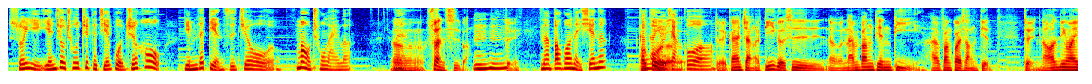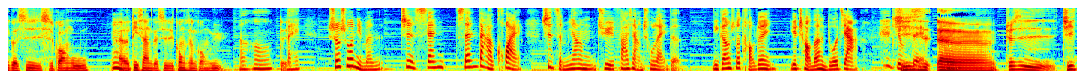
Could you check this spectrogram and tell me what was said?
所以研究出这个结果之后，你们的点子就冒出来了。嗯，算是吧。嗯哼，对。那包括哪些呢？刚刚有讲过，对，刚才讲了第一个是呃南方天地，还有方块商店，对，然后另外一个是时光屋，还有第三个是共生公寓。嗯哼，对，来说说你们这三三大块是怎么样去发想出来的？你刚刚说讨论也吵了很多架，对不对？呃，就是其实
